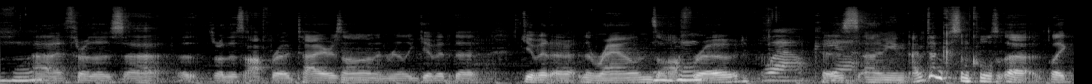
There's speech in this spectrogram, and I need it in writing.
Uh, throw those uh, throw those off road tires on and really give it the give it uh the rounds off road. Wow. Because yeah. I mean, I've done some cool, uh, like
